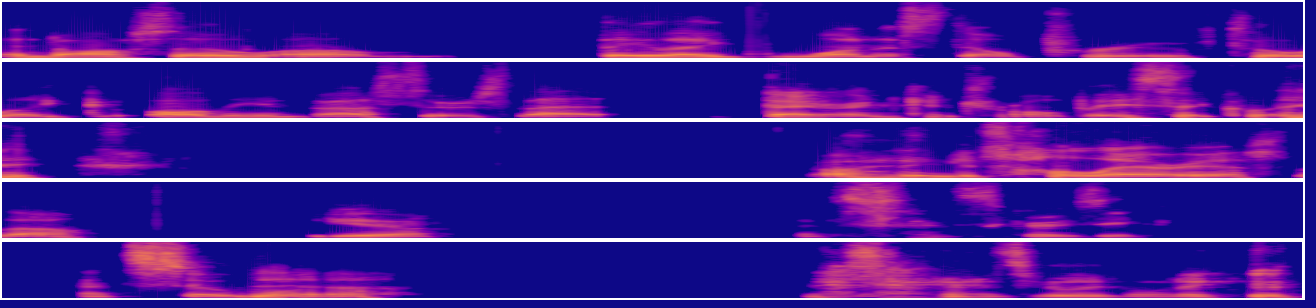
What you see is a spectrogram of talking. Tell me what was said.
and also um, they like want to still prove to like all the investors that they're in control, basically. I think it's hilarious though. yeah, that's that's crazy. That's so funny. Yeah. That's, that's really funny. oh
